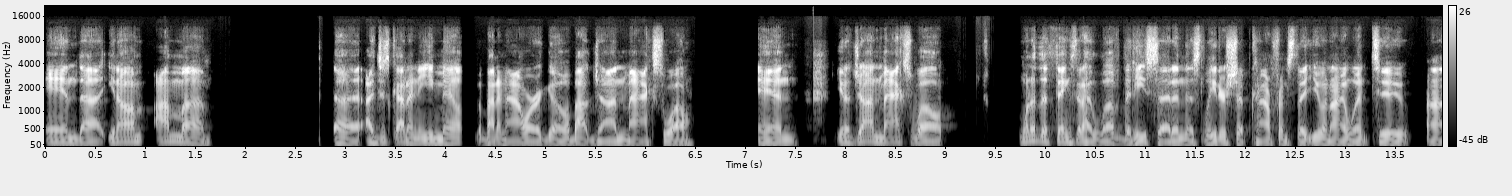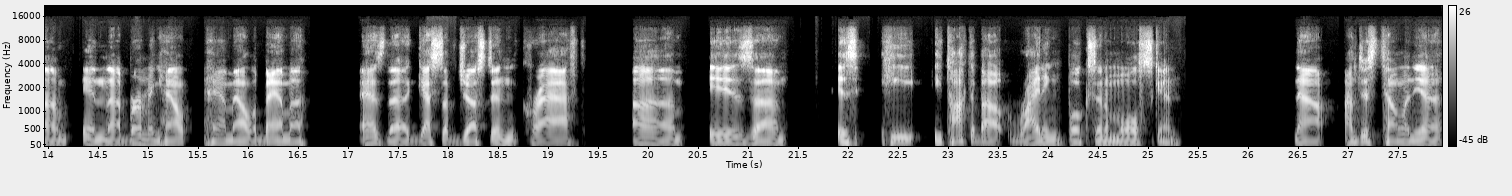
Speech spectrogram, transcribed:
And, uh, you know, I'm, I'm, uh, uh, I just got an email about an hour ago about John Maxwell. And, you know, John Maxwell, one of the things that I loved that he said in this leadership conference that you and I went to um, in uh, Birmingham, Alabama, as the guest of Justin Kraft, um, is um, is he he talked about writing books in a Moleskine. Now, I'm just telling you,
